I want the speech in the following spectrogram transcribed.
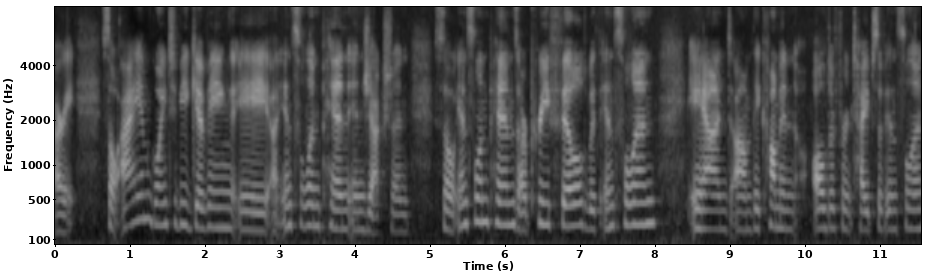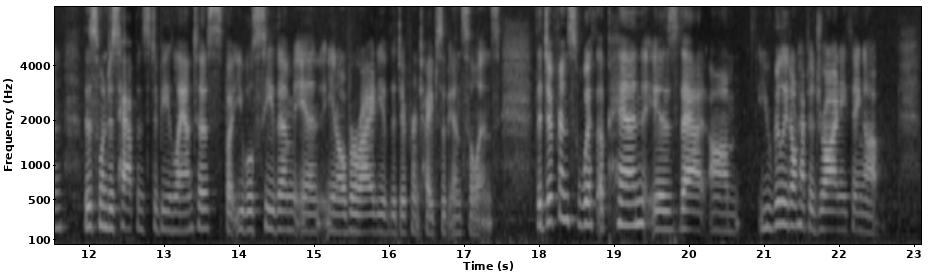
All right, so I am going to be giving a, a insulin pen injection. So insulin pens are pre-filled with insulin and um, they come in all different types of insulin. This one just happens to be Lantus, but you will see them in you know a variety of the different types of insulins. The difference with a pen is that um, you really don't have to draw anything up.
